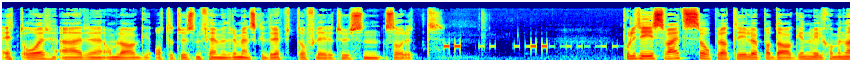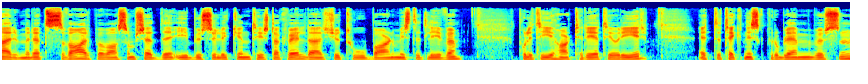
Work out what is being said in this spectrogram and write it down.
ett år er om lag 8500 mennesker drept og flere tusen såret. Politiet i Sveits håper at de i løpet av dagen vil komme nærmere et svar på hva som skjedde i bussulykken tirsdag kveld, der 22 barn mistet livet. Politiet har tre teorier. Et teknisk problem med bussen,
